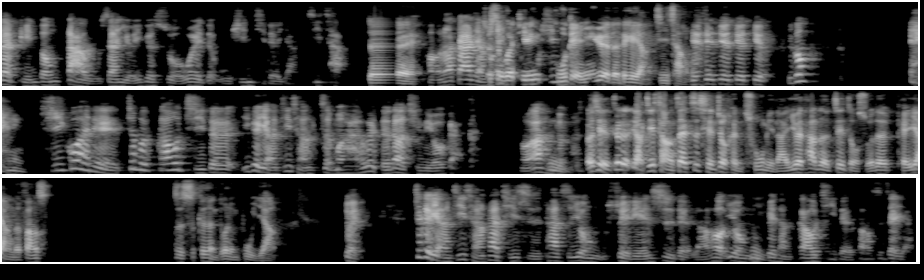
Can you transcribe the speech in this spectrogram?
在屏东大武山有一个所谓的五星级的养鸡场。对，好，那大家讲就是会听古典音乐的那个养鸡场。对对对对对，你说，哎，奇怪呢，这么高级的一个养鸡场，怎么还会得到禽流感？啊，嗯，而且这个养鸡场在之前就很出名啊，因为它的这种所谓的培养的方式，是是跟很多人不一样。对，这个养鸡场它其实它是用水帘式的，然后用非常高级的方式在养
